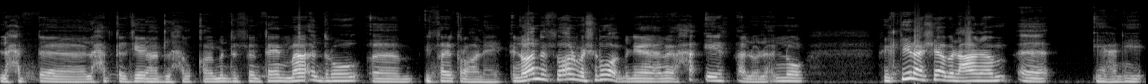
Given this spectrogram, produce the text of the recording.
لحتى لحتى تجي هذه الحلقة لمدة سنتين ما قدروا يسيطروا عليه. إنه هذا السؤال مشروع بالنهاية أنا حقي أسأله لأنه في كتير أشياء بالعالم آه، يعني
